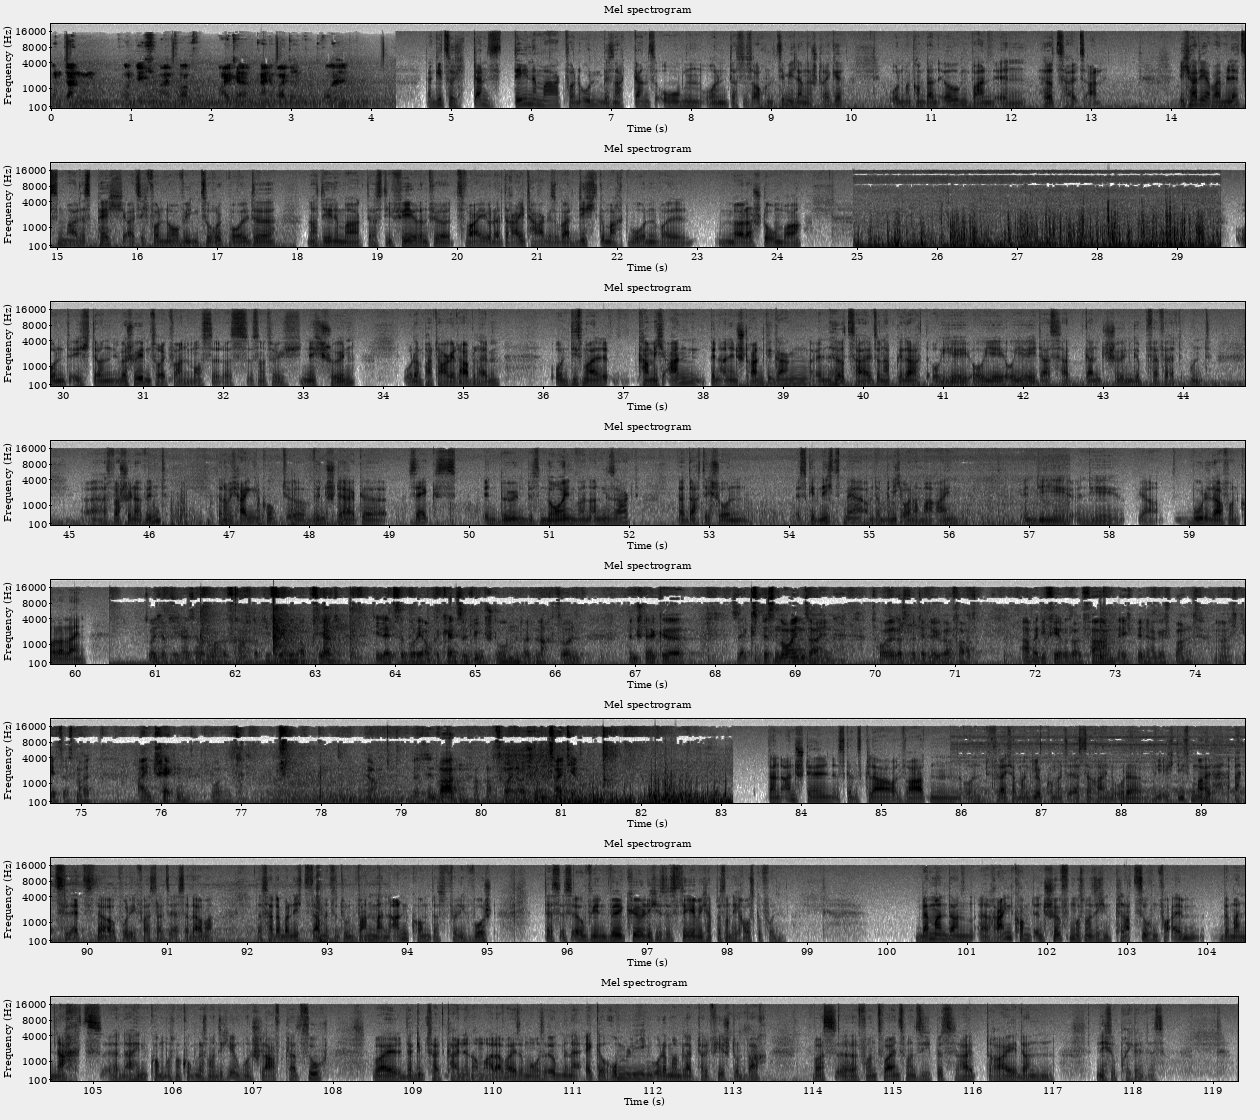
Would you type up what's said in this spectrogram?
Und dann konnte ich einfach weiter, keine weiteren Kontrollen. Dann geht es durch ganz Dänemark von unten bis nach ganz oben und das ist auch eine ziemlich lange Strecke und man kommt dann irgendwann in Hirtshals an. Ich hatte ja beim letzten Mal das Pech, als ich von Norwegen zurück wollte nach Dänemark, dass die Fähren für zwei oder drei Tage sogar dicht gemacht wurden, weil Mördersturm war. Und ich dann über Schweden zurückfahren musste. Das ist natürlich nicht schön. Oder ein paar Tage da bleiben. Und diesmal kam ich an, bin an den Strand gegangen in Hirtshals und habe gedacht, oh je, oh je, oh je, das hat ganz schön gepfeffert. Und äh, es war schöner Wind. Dann habe ich reingeguckt, äh, Windstärke 6, in Böen bis 9 waren angesagt. Da dachte ich schon, es geht nichts mehr. Und dann bin ich aber noch mal rein in die, in die ja, Bude da von Collarline so, ich habe sicherheitshalber mal gefragt, ob die Fähre überhaupt fährt. Die letzte wurde ja auch gecancelt wegen Sturm und heute Nacht sollen Windstärke 6 bis 9 sein. Toll, das wird ja eine Überfahrt. Aber die Fähre soll fahren. Ich bin ja gespannt. Ja, ich gehe jetzt erstmal einchecken und ja, ein bisschen warten. Hab noch zwei, drei Stunden Zeit hier dann anstellen, ist ganz klar, und warten. Und vielleicht hat man Glück, kommt als Erster rein. Oder wie ich diesmal als Letzter, obwohl ich fast als Erster da war. Das hat aber nichts damit zu tun, wann man ankommt. Das ist völlig wurscht. Das ist irgendwie ein willkürliches System. Ich habe das noch nicht rausgefunden. Wenn man dann äh, reinkommt ins Schiff, muss man sich einen Platz suchen. Vor allem, wenn man nachts äh, dahin kommt, muss man gucken, dass man sich irgendwo einen Schlafplatz sucht weil da gibt es halt keine normalerweise. Man muss in irgendeiner Ecke rumliegen oder man bleibt halt vier Stunden wach, was äh, von 22 bis halb drei dann nicht so prickelnd ist.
